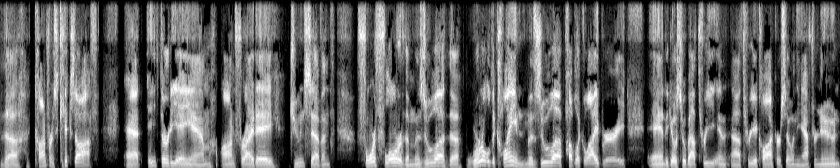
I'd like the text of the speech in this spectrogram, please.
the conference kicks off at 8:30 a.m. on Friday, June 7th, fourth floor of the Missoula, the world acclaimed Missoula Public Library, and it goes to about three in uh, three o'clock or so in the afternoon.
